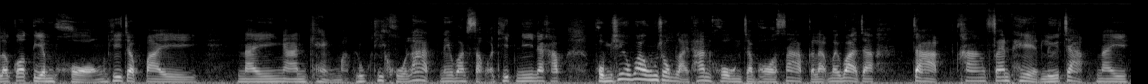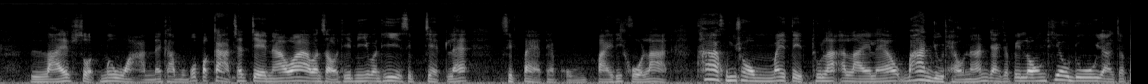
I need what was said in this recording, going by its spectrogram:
แล้วก็เตรียมของที่จะไปในงานแข่งหมากรุกที่โคราชในวันเสาร์อาทิตย์นี้นะครับ ผมเชื่อว่าคุณผู้ชมหลายท่านคงจะพอทราบกันแล้ว ไม่ว่าจะจากทางแฟนเพจหรือจากใน ไลฟ์สดเมื่อวานนะครับ ผมก็ประกาศชัดเจนนะว่าวันเสาร์อาทิตย์นี้วันที่ 17 และ 18 เนี่ยผมไปที่โคราช ถ้าคุณผู้ชมไม่ติดธุระอะไรแล้วบ้านอยู่แถวนั้น อยากจะไปลองเที่ยวดู อยากจะไป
